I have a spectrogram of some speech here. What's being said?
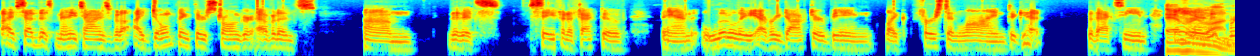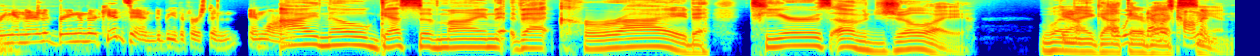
I've said this many times, but I don't think there's stronger evidence um, that it's safe and effective than literally every doctor being like first in line to get the vaccine Everyone. and bringing their bringing their kids in to be the first in, in line. I know guests of mine that cried tears of joy when yeah. they got well, we, their vaccine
